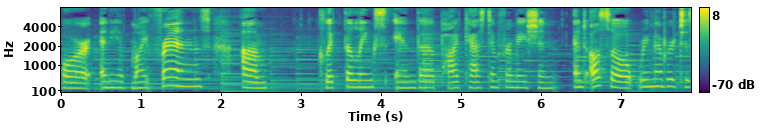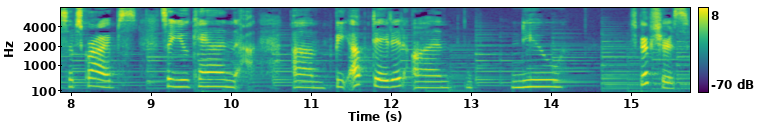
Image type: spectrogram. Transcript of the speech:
or any of my friends, um, click the links in the podcast information. And also remember to subscribe so you can um, be updated on new scriptures.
